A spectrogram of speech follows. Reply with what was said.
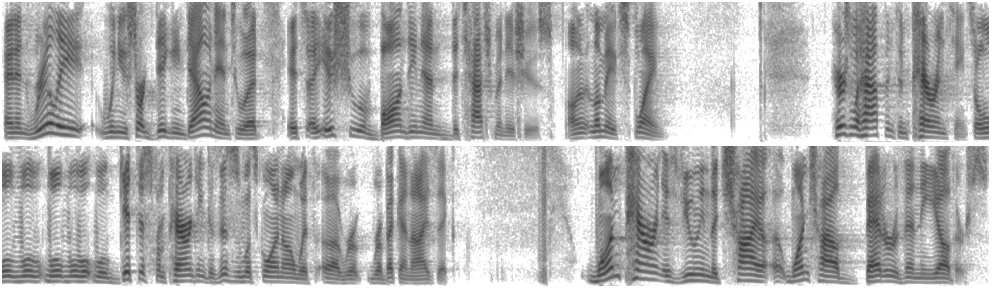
And really, when you start digging down into it, it's an issue of bonding and detachment issues. Uh, let me explain. Here's what happens in parenting. So we'll, we'll, we'll, we'll get this from parenting because this is what's going on with uh, Re- Rebecca and Isaac. one parent is viewing the child, uh, one child better than the others.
